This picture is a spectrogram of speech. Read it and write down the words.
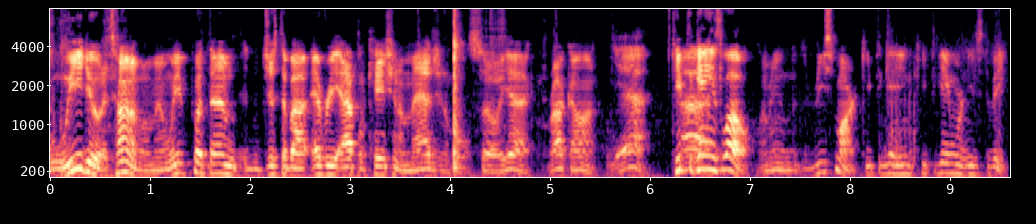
we do a ton of them, and we've put them in just about every application imaginable. So, yeah, rock on. Yeah. Keep the Uh, gains low. I mean, be smart. Keep the game keep the game where it needs to be.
